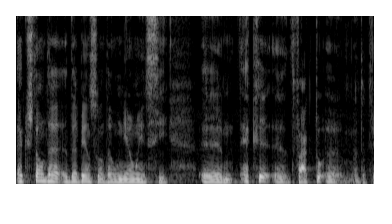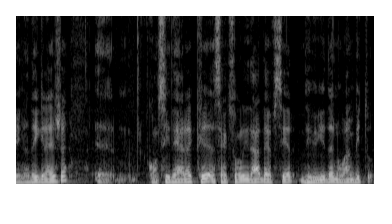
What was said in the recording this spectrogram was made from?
A questão da, da benção da união em si é que, de facto, a doutrina da Igreja considera que a sexualidade deve ser vivida no âmbito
